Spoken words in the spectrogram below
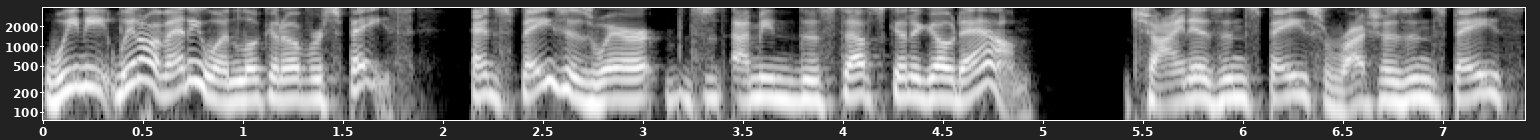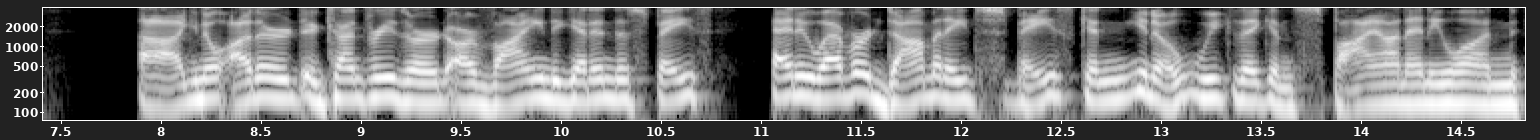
We need we don't have anyone looking over space. And space is where I mean the stuff's going to go down. China's in space, Russia's in space. Uh, you know, other countries are are vying to get into space, and whoever dominates space can, you know, we they can spy on anyone.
